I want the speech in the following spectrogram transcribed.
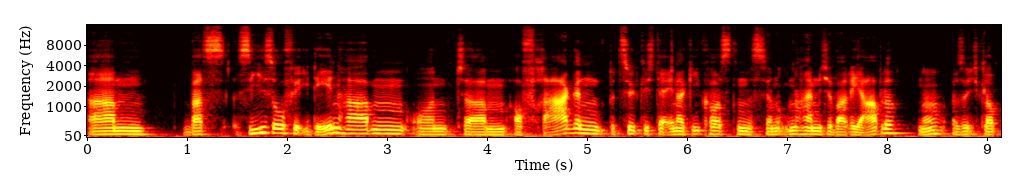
ähm, was sie so für Ideen haben und ähm, auch Fragen bezüglich der Energiekosten. Das ist ja eine unheimliche Variable. Ne? Also ich glaube,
